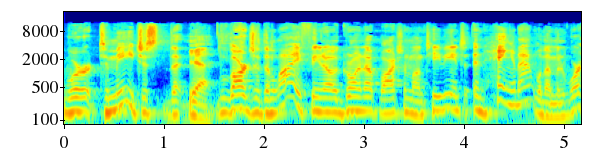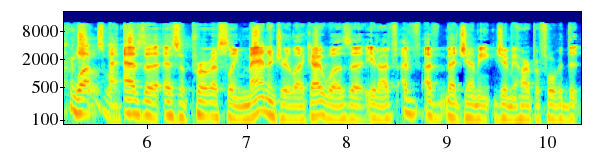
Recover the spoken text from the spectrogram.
were to me just the, Yeah. larger than life. You know, growing up watching them on TV and, and hanging out with them and working well, shows with them. as a as a pro wrestling manager like I was, uh, you know, I've, I've I've met Jimmy Jimmy Hart before, but th-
